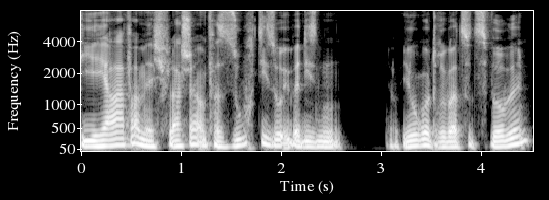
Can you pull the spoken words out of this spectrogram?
die Hafermilchflasche und versuch die so über diesen Joghurt drüber zu zwirbeln.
